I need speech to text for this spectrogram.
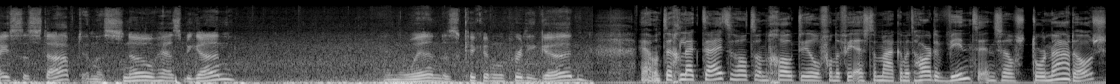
ice has stopped and the snow has begun. And wind is kicking pretty. Ja, want tegelijkertijd had een groot deel van de VS te maken met harde wind en zelfs tornado's.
